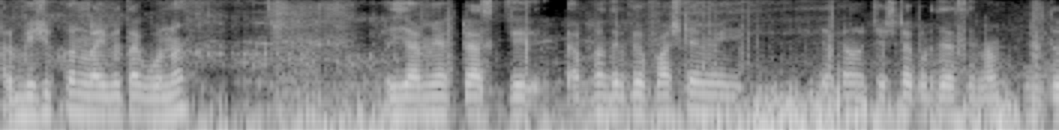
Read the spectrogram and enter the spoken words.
আর বেশিক্ষণ লাইভে থাকব না। এই যে আমি একটা আজকে আপনাদেরকে ফার্স্ট টাইম দেখানোর চেষ্টা করতে আসছিলাম কিন্তু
